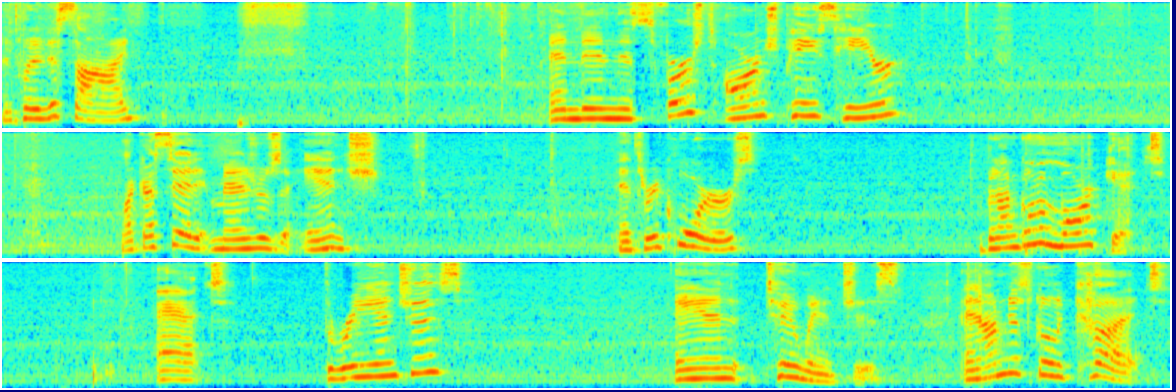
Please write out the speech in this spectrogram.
And put it aside. And then this first orange piece here, like I said, it measures an inch and three quarters. But I'm going to mark it at three inches and two inches. And I'm just going to cut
